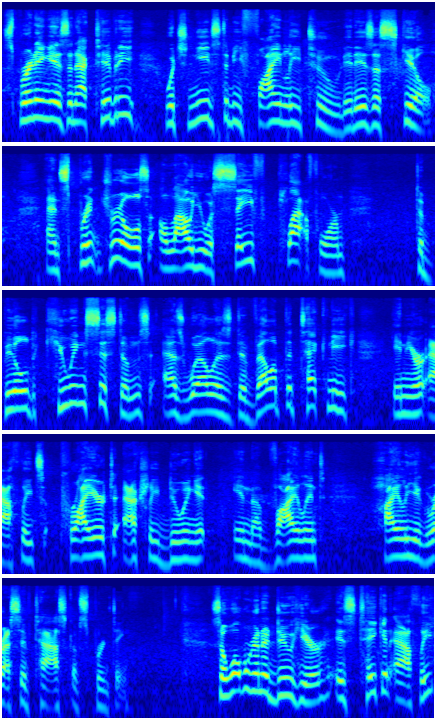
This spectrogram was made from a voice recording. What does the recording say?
Sprinting is an activity which needs to be finely tuned. It is a skill. And sprint drills allow you a safe platform to build cueing systems as well as develop the technique in your athletes prior to actually doing it in the violent, highly aggressive task of sprinting. So what we're gonna do here is take an athlete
